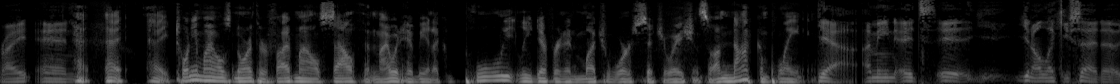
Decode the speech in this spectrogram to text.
right? And hey, hey, hey, 20 miles north or five miles south, and I would have been in a completely different and much worse situation. So I'm not complaining. Yeah, I mean, it's it, you know, like you said, uh,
